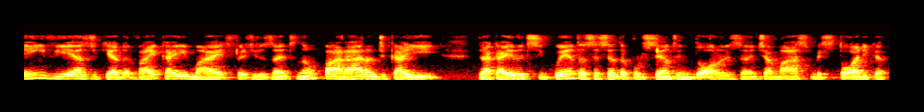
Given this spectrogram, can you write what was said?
em viés de queda. Vai cair mais. Fertilizantes não pararam de cair. Já caíram de 50% a 60% em dólares ante a máxima histórica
